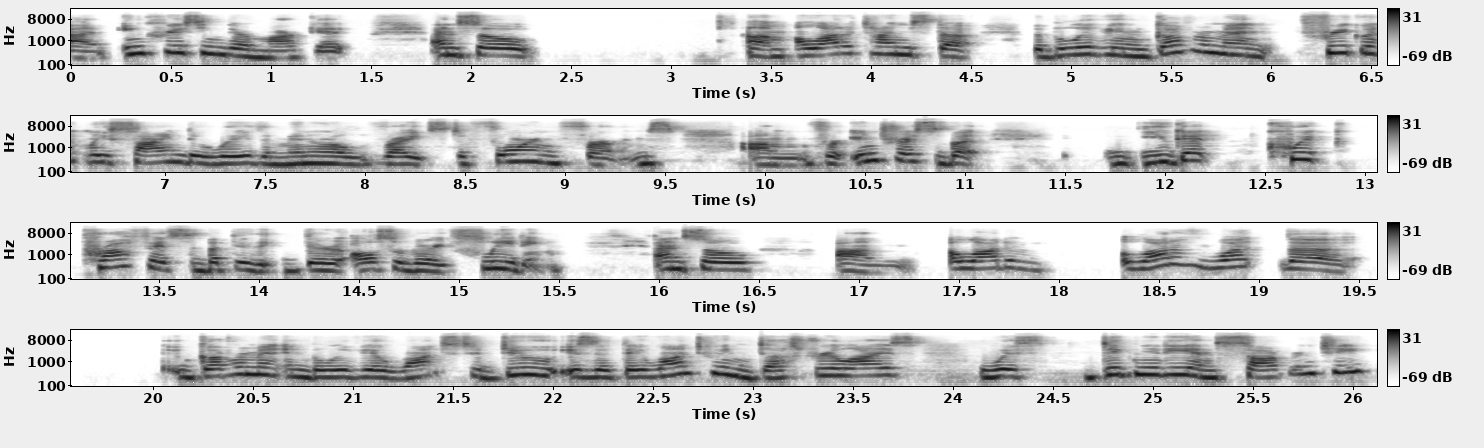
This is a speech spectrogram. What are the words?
um, increasing their market. And so um, a lot of times the, the Bolivian government frequently signed away the mineral rights to foreign firms um, for interest, but you get quick profits, but they, they're also very fleeting. And so um, a lot of a lot of what the government in Bolivia wants to do is that they want to industrialize with dignity and sovereignty,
